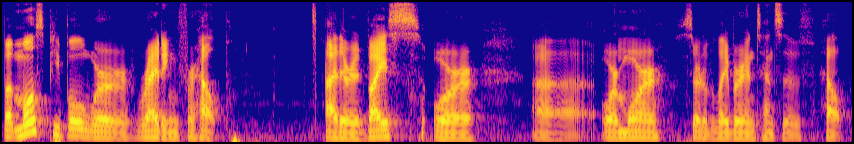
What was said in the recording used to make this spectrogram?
but most people were writing for help either advice or uh, or more sort of labor intensive help.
